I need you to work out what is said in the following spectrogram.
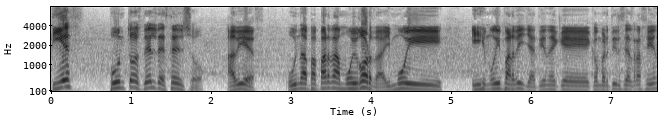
10 puntos del descenso. A 10. Una paparda muy gorda y muy y muy pardilla tiene que convertirse el Racing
